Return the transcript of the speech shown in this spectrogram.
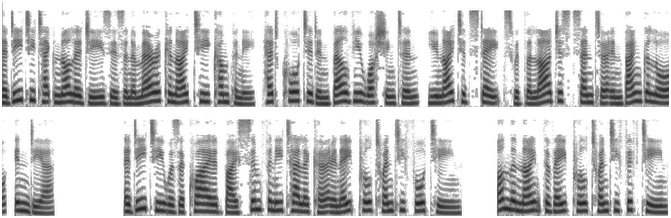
Aditi Technologies is an American IT company, headquartered in Bellevue, Washington, United States with the largest center in Bangalore, India. Aditi was acquired by Symphony Teleca in April 2014. On 9 April 2015,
